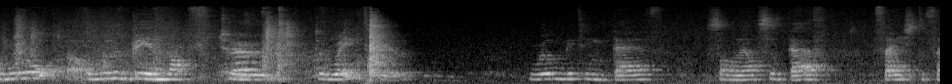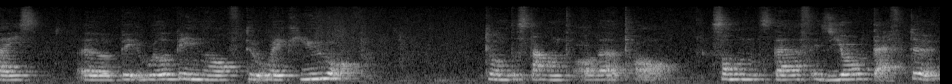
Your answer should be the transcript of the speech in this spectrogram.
Will, uh, will it be enough to, to wake you? Will meeting death, someone else's death, face to face, uh, be, will it be enough to wake you up? To understand that uh, someone's death is your death too?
